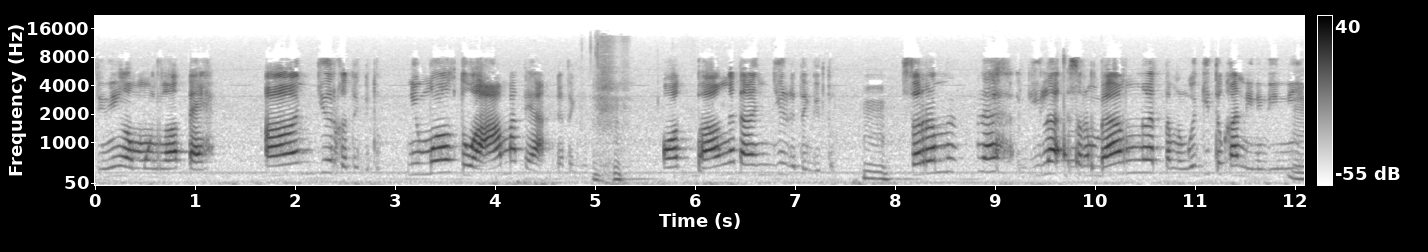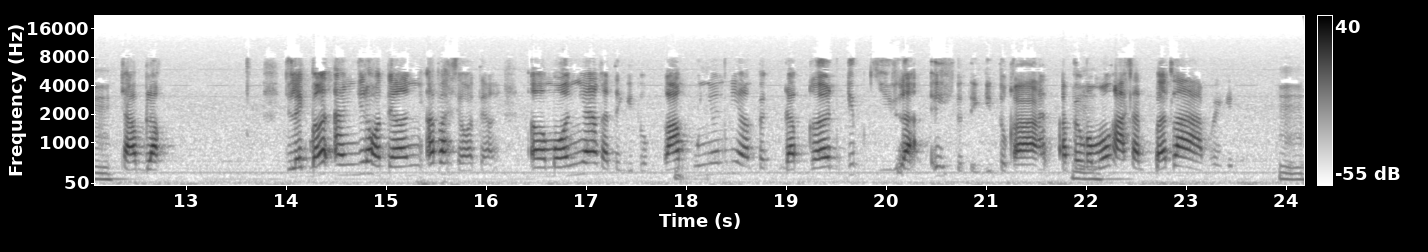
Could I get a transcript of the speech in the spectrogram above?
ini ngomong nyoteh anjir kata gitu ini mall tua amat ya kata gitu hot banget anjir kata gitu Mm-mm. serem dah gila serem banget. Temen gue gitu kan dini dini Hmm. cablak. Jelek banget anjir hotelnya apa sih hotelnya? Eh, mallnya kata gitu. Lampunya nih sampai kedap kedip gila. Ih kata gitu kan. Sampai Hmm. ngomong kasar banget lah kayak gitu. Mm-mm.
